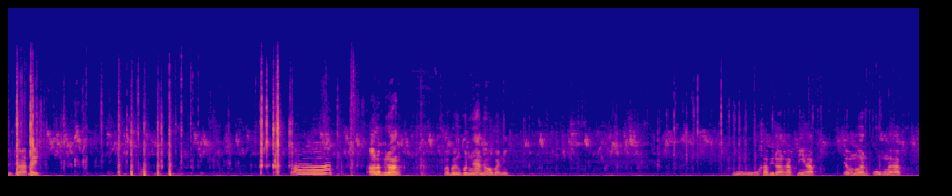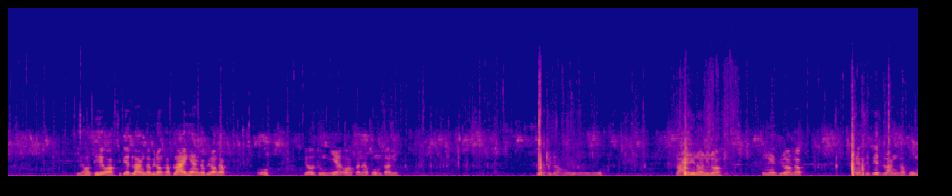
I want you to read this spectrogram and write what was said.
สุดยอดเลยเอาละพี่น้อง มาเบิ่งผลงานเท่าบัดนี้โอ้ครับพี่น้องครับนี่ครับจำนวนกุ้งนะครับที่เขาเทออก11ลังครับพี่น้องครับหลายแห้งครับพี่น้องครับโอ้เดี๋ยวถุงเงียออกกันนะครับผมตอนนี้พี่น้องโอ้ หลายเลยเนาะนี่เนาะนี่พี่น้องครับแค่11ลังครับผม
